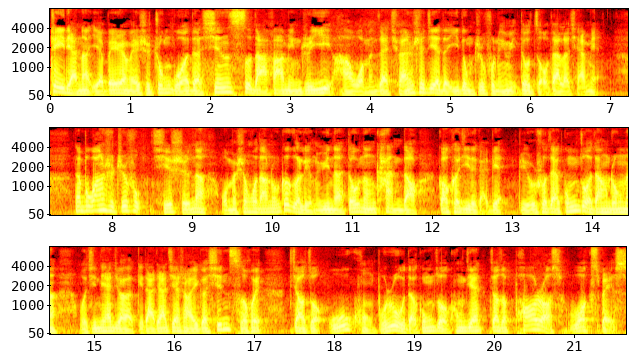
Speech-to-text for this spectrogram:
这一点呢，也被认为是中国的新四大发明之一。哈，我们在全世界的移动支付领域都走在了前面。那不光是支付，其实呢，我们生活当中各个领域呢，都能看到高科技的改变。比如说在工作当中呢，我今天就要给大家介绍一个新词汇，叫做“无孔不入”的工作空间，叫做 Porous Workspace。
